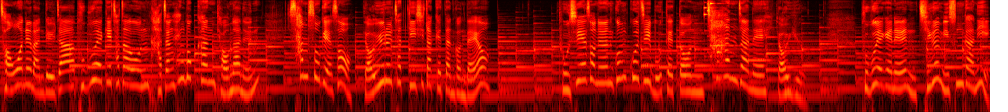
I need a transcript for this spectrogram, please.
정원을 만들자 부부에게 찾아온 가장 행복한 변화는 삶 속에서 여유를 찾기 시작했단 건데요. 도시에서는 꿈꾸지 못했던 차 한 잔의 여유. 부부에게는 지금 이 순간이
